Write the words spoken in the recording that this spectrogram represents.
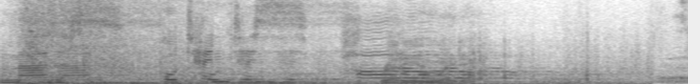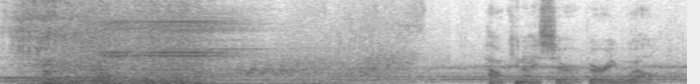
Manus, Potentis, Ready and waiting. How can I serve? Very well.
